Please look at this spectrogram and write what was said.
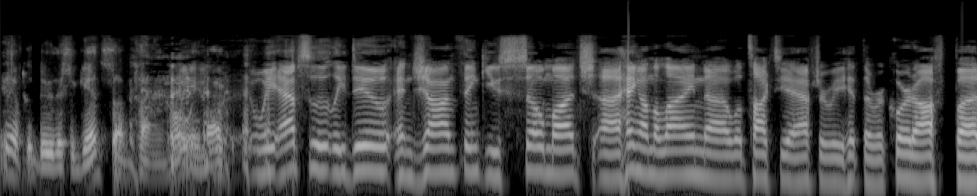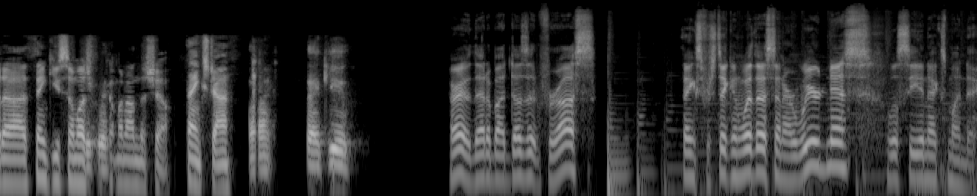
Jeez. You have to do this again sometime. Holy mackerel. we absolutely do. And John, thank you so much. Uh, hang on the line. Uh, we'll talk to you after we hit the record off. But uh, thank you so much for coming on the show. Thanks, John. Thank you. All right, that about does it for us. Thanks for sticking with us and our weirdness. We'll see you next Monday.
